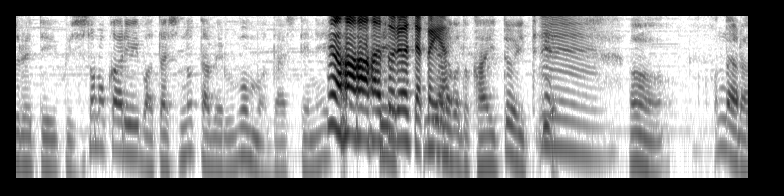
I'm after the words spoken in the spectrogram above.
連れていくしその代わり私の食べる分も出してね。それはちゃっかりやなこと書いといて、ううん。んほんなら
